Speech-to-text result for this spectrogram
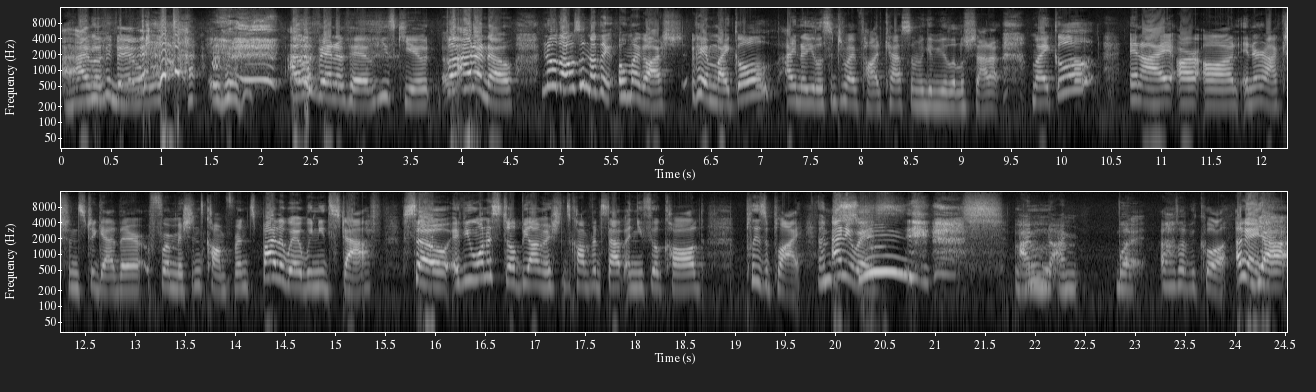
I'm a fan. know what that is. I'm a fan of him. He's cute. But I don't know. No, that was another. Oh my gosh. Okay, Michael, I know you listen to my podcast, so I'm going to give you a little shout out. Michael and I are on interactions together for missions conference. By the way, we need staff. So if you want to still be on missions conference staff and you feel called, please apply. I'm Anyways. I'm I'm what? Oh, that'd be cool. Okay. Yeah.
